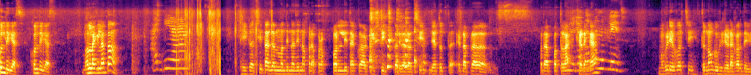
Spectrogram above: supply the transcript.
ଖୋଲି ଗ୍ୟାସ୍ ଆସ ଗ୍ୟାସ୍ ଭଲ ଲାଗିଲା ତ ଆଜ୍ଞା ठीक अच्छे ता जन्मदिन दिन पूरा प्रपरली आउट स्टिच करार अच्छे जेहेतु यहाँ पूरा पूरा पतला खेड़ा मु भिड कर भिडा करदेवी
